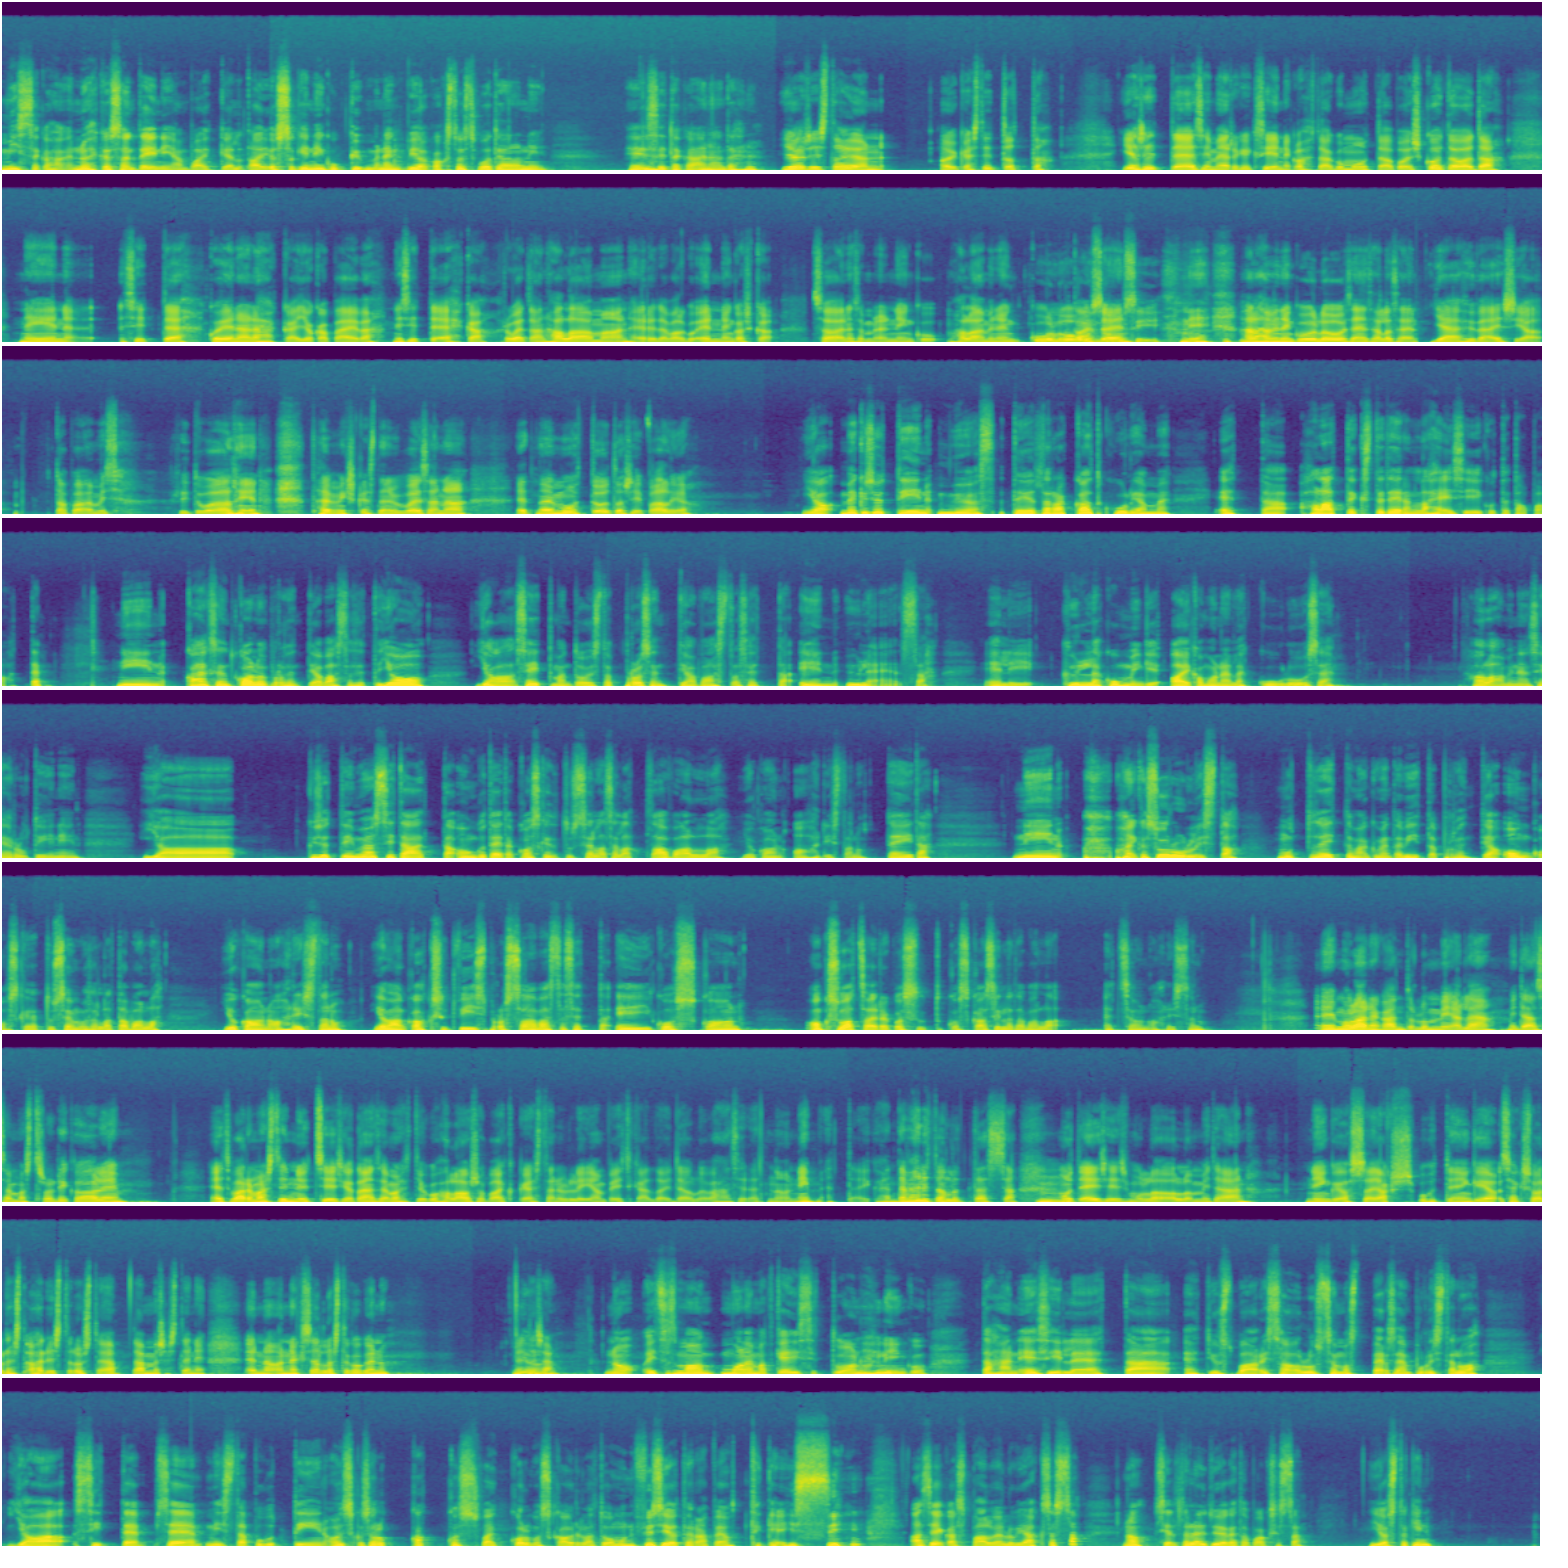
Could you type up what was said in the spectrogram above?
missäköhän, no ehkä jossain teiniän paikkeilla tai jossakin niin kuin 10-12-vuotiaana, niin ei sitäkään enää tehnyt. Joo, siis toi on oikeasti totta. Ja sitten esimerkiksi siinä kohtaa, kun muuttaa pois kotoota, niin sitten kun ei enää nähdäkään joka päivä, niin sitten ehkä ruvetaan halaamaan eri tavalla kuin ennen, koska se on aina semmoinen niin kuin, halaaminen kuuluu Long time no usein. niin, halaaminen kuuluu usein sellaiseen jäähyväis- ja tapaamisrituaaliin, tai miksi sitä nyt voi sanoa, että noin muuttuu tosi paljon. Ja me kysyttiin myös teiltä, rakkaat kuulijamme, että halaatteko te teidän läheisiä, kun te tapaatte? Niin 83 prosenttia vastasi, että joo, ja 17 prosenttia vastasi, että en yleensä. Eli kyllä kumminkin aika monelle kuuluu se halaaminen siihen rutiiniin. Ja kysyttiin myös sitä, että onko teitä kosketettu sellaisella tavalla, joka on ahdistanut teitä, niin aika surullista, mutta 75 prosenttia on kosketettu semmoisella tavalla, joka on ahdistanut, ja vaan 25 prosenttia vastasi, että ei koskaan. Onko Suotsaida kosketettu koskaan sillä tavalla, että se on ahdistanut? Ei mulla ainakaan tullut mieleen mitään semmoista radikaalia. Et varmasti nyt siis jotain semmoista, että joku halaus on vaikka kestänyt liian pitkään, tai itse ollut vähän sillä, että no niin, että eiköhän tämä nyt ollut tässä. Mm. Mutta ei siis mulla ollut mitään, niin kuin jossain jaksossa puhuttiinkin jo seksuaalisesta ahdistelusta ja tämmöisestä, niin en ole onneksi sellaista kokenut. Entä sä? No itse asiassa mä oon molemmat keissit tuonut niin kuin tähän esille, että, että just baarissa on ollut semmoista perseen puristelua, ja sitten se, mistä puhuttiin, olisiko se ollut kakkos- vai kolmoskaudella tuo mun fysioterapeutikeissi asiakaspalvelujaksossa. No, sieltä löytyy joka tapauksessa jostakin.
